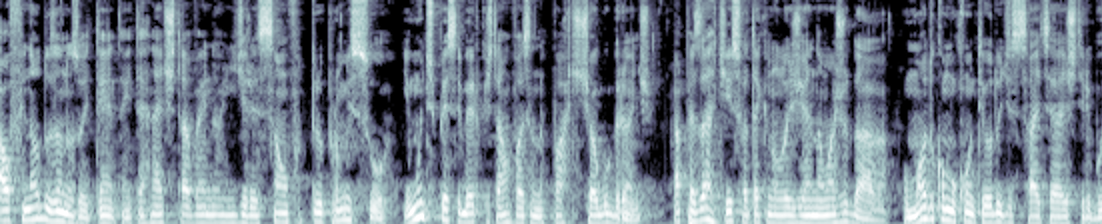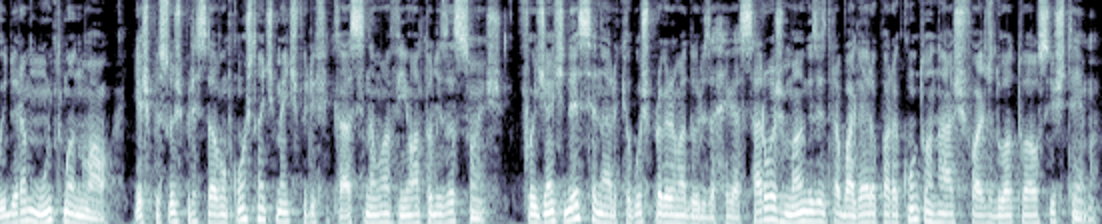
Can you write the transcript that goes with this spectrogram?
Ao final dos anos 80, a internet estava indo em direção a um futuro promissor e muitos perceberam que estavam fazendo parte de algo grande. Apesar disso, a tecnologia não ajudava. O modo como o conteúdo de sites era distribuído era muito manual e as pessoas precisavam constantemente verificar se não haviam atualizações. Foi diante desse cenário que alguns programadores arregaçaram as mangas e trabalharam para contornar as falhas do atual sistema.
